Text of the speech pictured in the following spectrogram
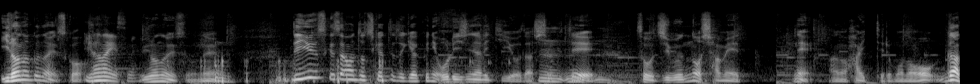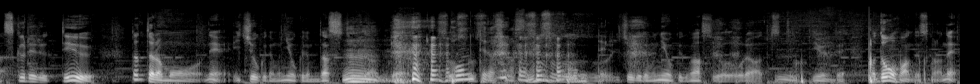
いらなくないですか？いらないですね。いらないですよね、でユうスケさんはどっちかっていうと逆にオリジナリティを出したくて、そう自分の社名ねあの入ってるものが作れるっていうだったらもうね1億でも2億でも出すっていうなんで、そうそうそう。ポンって出しますね。そうそうそうそう。1億でも2億でも出すよ俺はっつって言うんで、まあ、ドンファンですからね。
